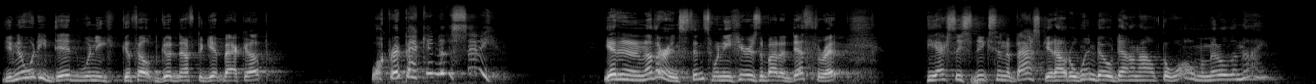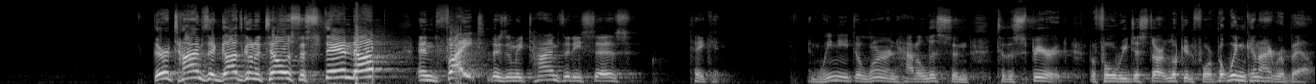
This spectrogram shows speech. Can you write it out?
You know what he did when he felt good enough to get back up? Walked right back into the city. Yet in another instance, when he hears about a death threat, he actually sneaks in a basket out a window down out the wall in the middle of the night. There are times that God's going to tell us to stand up and fight. There's going to be times that he says, take it. And we need to learn how to listen to the Spirit before we just start looking for, but when can I rebel?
